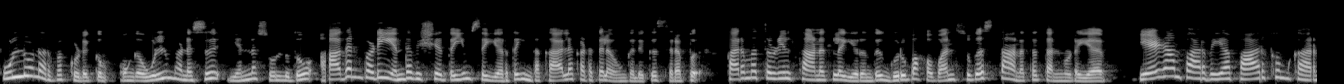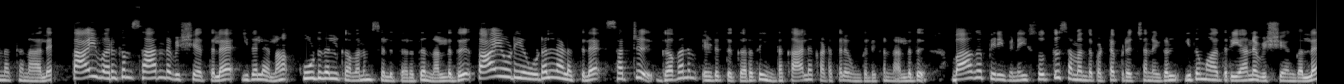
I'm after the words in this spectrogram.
உள்ளுணர்வை கொடுக்கும். உங்க உள் மனசு என்ன சொல்லுதோ அதன்படி எந்த விஷயத்தையும் செய்யறது இந்த காலகட்டத்துல உங்களுக்கு சிறப்பு. கர்ம தொழில் ஸ்தானத்துல இருந்து குரு பகவான் சுகஸ்தானத்தை தன்னுடைய ஏழாம் பார்வையா பார்க்கும் காரணத்தினால தாய் வர்க்கம் சார்ந்த விஷயத்துல இதிலெல்லாம் கூடுதல் கவனம் செலுத்துறது நல்லது. தாயோடைய உடல் நலத்துல சற்று கவனம் எடுத்துக்கிறது இந்த காலகட்டத்துல உங்களுக்கு நல்லது. பாக பிரிவினை சொத்து சம்பந்தப்பட்ட பிரச்சனைகள் இது மாதிரியான விஷயங்கள்ல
